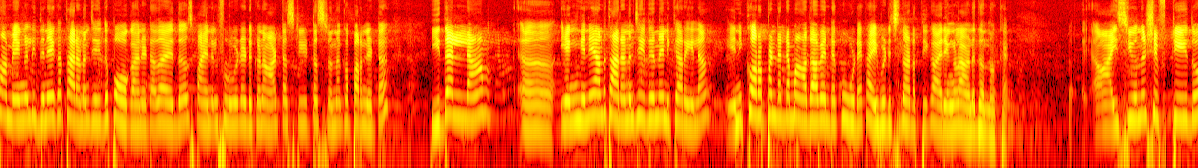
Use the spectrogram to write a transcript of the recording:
സമയങ്ങളിൽ ഇതിനെയൊക്കെ തരണം ചെയ്ത് പോകാനായിട്ട് അതായത് സ്പൈനൽ ഫ്ലൂയിഡ് എടുക്കണം ആ ടെസ്റ്റ് ഈ ടെസ്റ്റ് എന്നൊക്കെ പറഞ്ഞിട്ട് ഇതെല്ലാം എങ്ങനെയാണ് തരണം ചെയ്തതെന്ന് എനിക്കറിയില്ല. എനിക്ക് ഉറപ്പുണ്ട് എന്റെ മാതാവ് എന്റെ കൂടെ കൈപിടിച്ച് നടത്തിയ കാര്യങ്ങളാണ് ഇതെന്നൊക്കെ. ഐ സി യുന്ന് ഷിഫ്റ്റ് ചെയ്തു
